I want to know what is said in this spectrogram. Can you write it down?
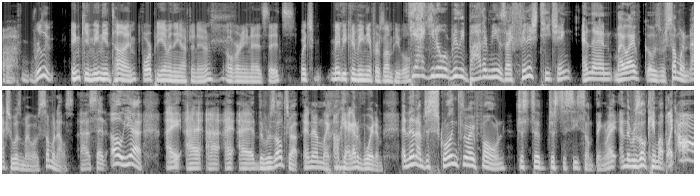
uh, really inconvenient time, 4 p.m. in the afternoon over in the United States, which may be convenient for some people. Yeah, you know what really bothered me is I finished teaching, and then my wife goes, or someone actually wasn't my wife, someone else uh, said, "Oh yeah, I, I, I, I, the results are up," and I'm like, "Okay, I got to avoid them." And then I'm just scrolling through my phone just to just to see something, right? And the result came up, like, "Oh,"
